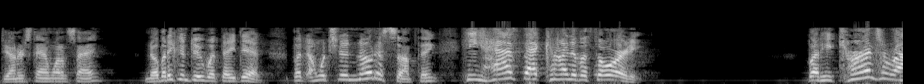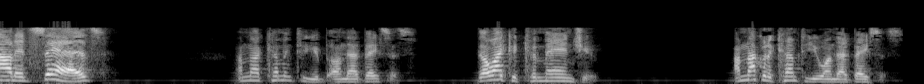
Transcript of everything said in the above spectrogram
you understand what I'm saying? Nobody can do what they did. But I want you to notice something. He has that kind of authority. But he turns around and says, I'm not coming to you on that basis. Though I could command you. I'm not going to come to you on that basis.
